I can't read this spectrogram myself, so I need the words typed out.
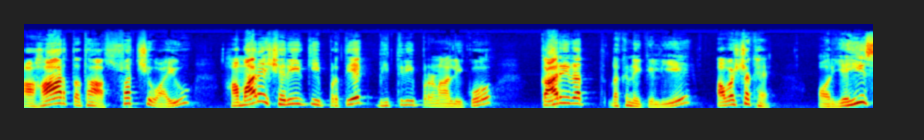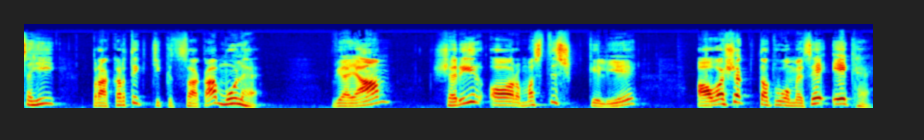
आहार तथा स्वच्छ वायु हमारे शरीर की प्रत्येक भीतरी प्रणाली को कार्यरत रखने के लिए आवश्यक है और यही सही प्राकृतिक चिकित्सा का मूल है। व्यायाम शरीर और मस्तिष्क के लिए आवश्यक तत्वों में से एक है।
